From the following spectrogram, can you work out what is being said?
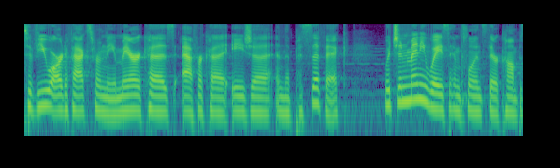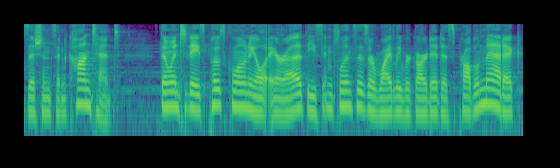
to view artifacts from the Americas, Africa, Asia, and the Pacific, which in many ways influenced their compositions and content. Though in today's post colonial era, these influences are widely regarded as problematic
